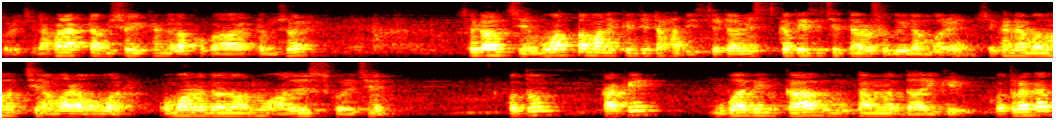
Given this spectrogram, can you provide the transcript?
করেছেন। এখন একটা বিষয় এখানে লক্ষ্য করা একটা বিষয়। সেটা হচ্ছে মুয়াত্তা মালিকের যেটা হাদিস, যেটা মিসকাতে এসেছে তেরোশো দুই নম্বরে, সেখানে বলা হচ্ছে আমারা ওমর ওমর রাদিয়াল্লাহু আদেশ করেছেন। কত? কাকে? উবা বিন কাব এবং তামিমাদ দারিকে। কত রাকাত?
